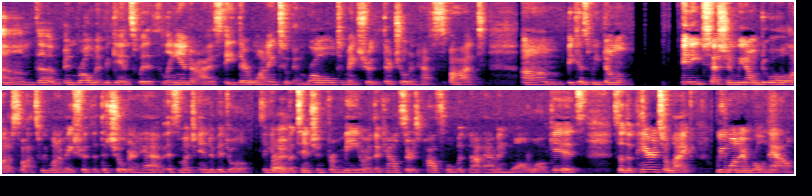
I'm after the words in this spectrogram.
um, the enrollment begins with Leander ISD. They're wanting to enroll to make sure that their children have a spot um, because we don't. In each session, we don't do a whole lot of spots. We want to make sure that the children have as much individual, you know, Right. attention from me or the counselor as possible, with not having wall to wall kids. So the parents are like, "We want to enroll now.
